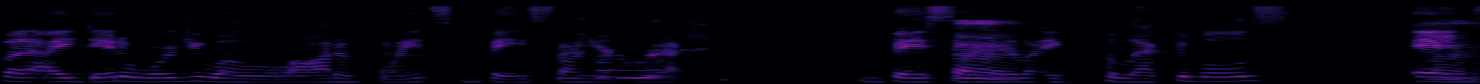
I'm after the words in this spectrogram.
but I did award you a lot of points based on your collect based on your like collectibles. And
